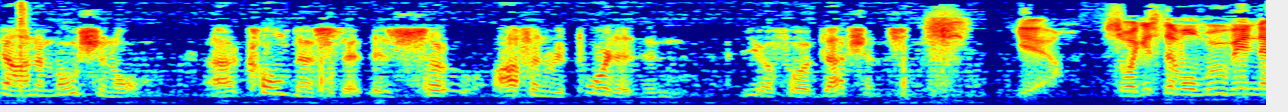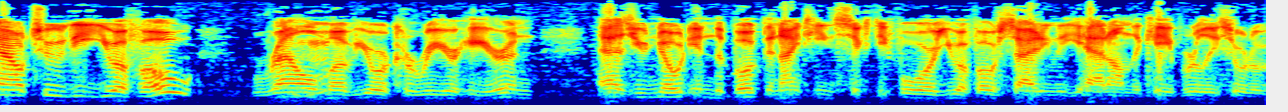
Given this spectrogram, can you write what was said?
non-emotional uh, coldness that is so often reported in UFO abductions. Yeah. So I guess then we'll move in now to the UFO realm mm-hmm. of your career here, and as you note in the book, the 1964 UFO sighting that you had on the Cape really sort of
